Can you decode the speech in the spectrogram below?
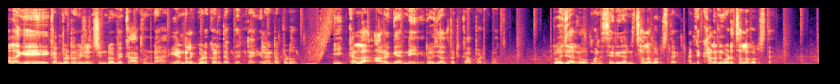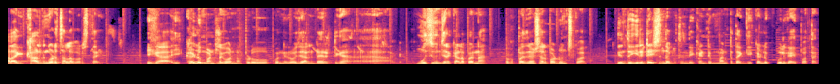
అలాగే కంప్యూటర్ విజన్ సిండ్రోమే కాకుండా ఎండలకు కూడా కళ్ళు దెబ్బతింటాయి. ఇలాంటప్పుడు ఈ కళ్ళ ఆరోగ్యాన్ని రోజాలతో కాపాడుకోవచ్చు. రోజాలు మన శరీరాన్ని చల్లబరుస్తాయి. అంటే కళ్ళను కూడా చల్లబరుస్తాయి. అలాగే కాళ్ళను కూడా చల్లబరుస్తాయి. ఇక ఈ కళ్ళు మంటలుగా ఉన్నప్పుడు కొన్ని రోజాలను డైరెక్ట్గా మూసి ఉంచిన కళ్ళపైన ఒక పది నిమిషాల పాటు ఉంచుకోవాలి. దీంతో ఇరిటేషన్ తగ్గుతుంది. కంటి మంట తగ్గి కళ్ళు కూల్గా అయిపోతాయి.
